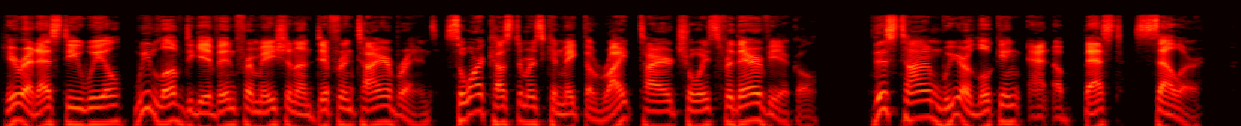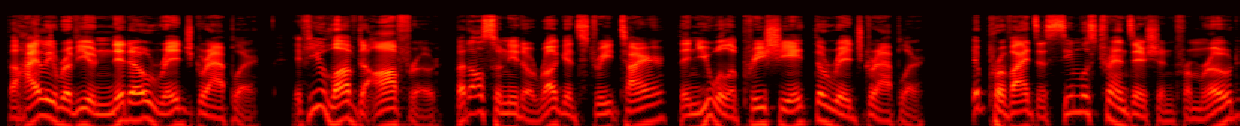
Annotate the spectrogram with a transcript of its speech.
Here at SD Wheel, we love to give information on different tire brands so our customers can make the right tire choice for their vehicle. This time, we are looking at a best seller the highly reviewed Nitto Ridge Grappler. If you love to off road but also need a rugged street tire, then you will appreciate the Ridge Grappler. It provides a seamless transition from road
